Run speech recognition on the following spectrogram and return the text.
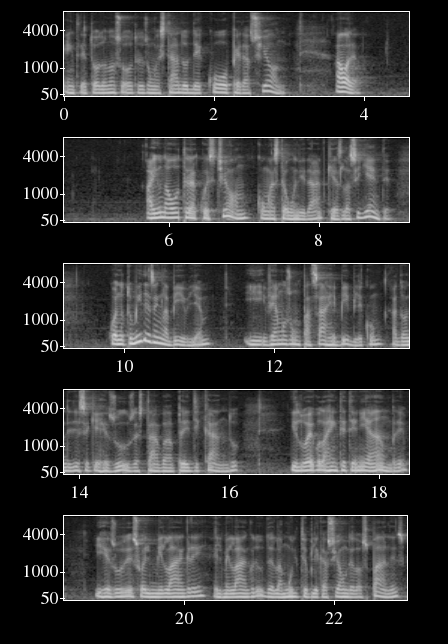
entre todos nosotros, un estado de cooperación. Ahora, hay una otra cuestión con esta unidad que es la siguiente. Cuando tú miras en la Biblia y vemos un pasaje bíblico a donde dice que Jesús estaba predicando y luego la gente tenía hambre y Jesús hizo el milagro, el milagro de la multiplicación de los panes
